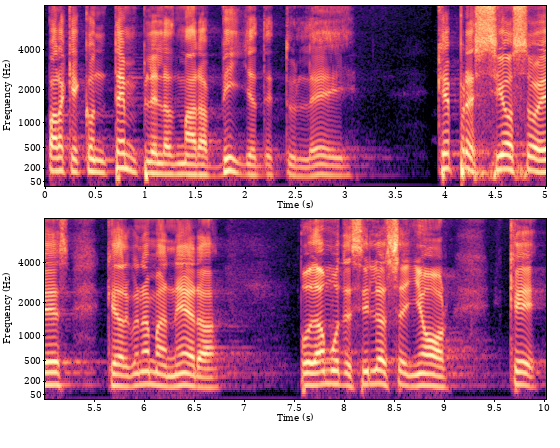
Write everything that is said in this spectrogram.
para que contemple las maravillas de tu ley. Qué precioso es que de alguna manera podamos decirle al Señor que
